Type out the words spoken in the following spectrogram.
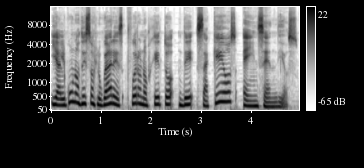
y algunos de esos lugares fueron objeto de saqueos e incendios.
